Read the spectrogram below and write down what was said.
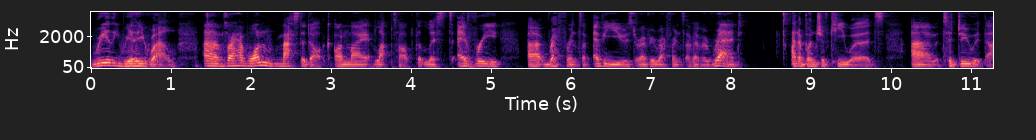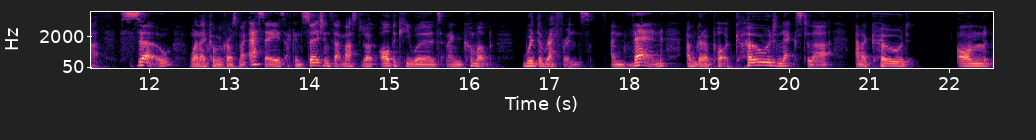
really, really well. Um, so I have one master doc on my laptop that lists every uh, reference I've ever used or every reference I've ever read and a bunch of keywords um, to do with that. So when I come across my essays, I can search into that master doc, all the keywords, and I can come up with the reference. And then I'm gonna put a code next to that and a code on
